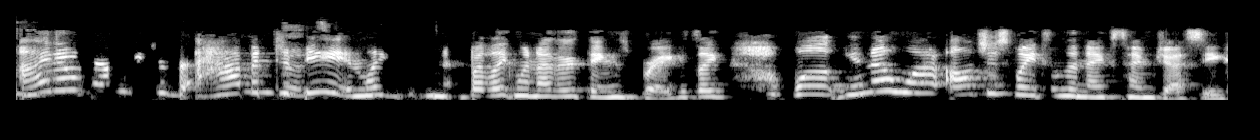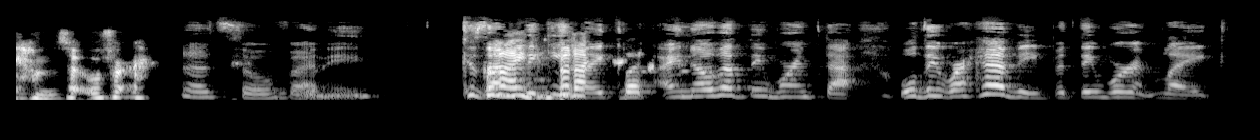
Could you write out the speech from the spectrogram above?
don't know. It just happened to be, and like, but like when other things break, it's like, well, you know what? I'll just wait till the next time Jesse comes over. That's so funny. Because I'm I- thinking but I- like I know that they weren't that well. They were heavy, but they weren't like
